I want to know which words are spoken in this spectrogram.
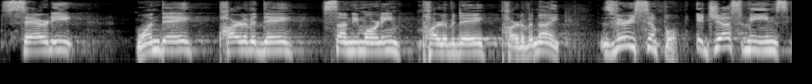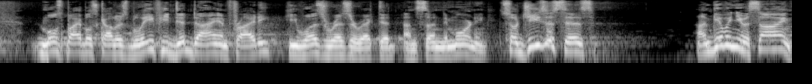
Saturday, one day, part of a day, Sunday morning, part of a day, part of a night. It's very simple. It just means most Bible scholars believe he did die on Friday. He was resurrected on Sunday morning. So Jesus says, I'm giving you a sign.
